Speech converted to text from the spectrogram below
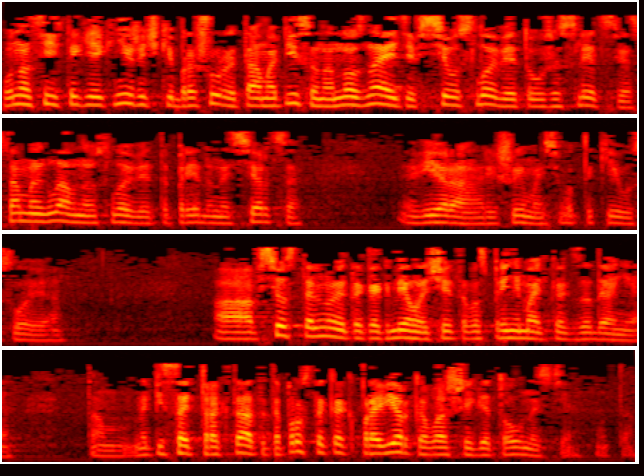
У нас есть такие книжечки, брошюры, там описано, но знаете, все условия это уже следствие. Самое главное условие это преданность сердца, вера, решимость. Вот такие условия. А все остальное это как мелочи, это воспринимать как задание. Там, написать трактат, это просто как проверка вашей готовности. Вот так.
